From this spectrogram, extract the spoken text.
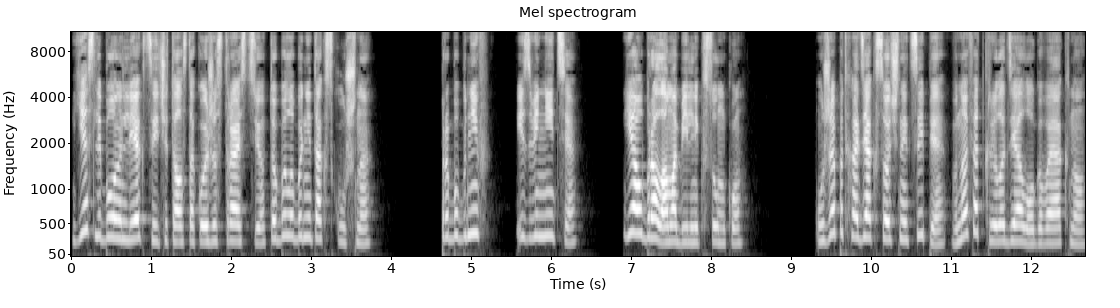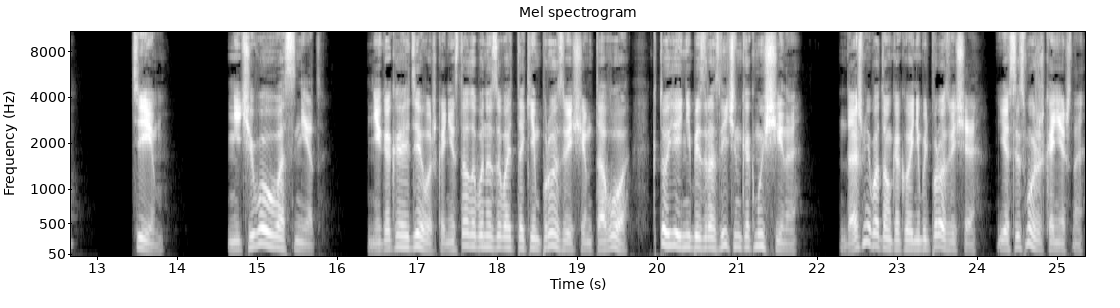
Если бы он лекции читал с такой же страстью, то было бы не так скучно. Пробубнив, извините, я убрала мобильник в сумку. Уже подходя к сочной цыпе, вновь открыла диалоговое окно. Тим. Ничего у вас нет. Никакая девушка не стала бы называть таким прозвищем того, кто ей не безразличен как мужчина. Дашь мне потом какое-нибудь прозвище? Если сможешь, конечно.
